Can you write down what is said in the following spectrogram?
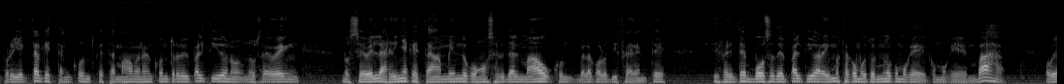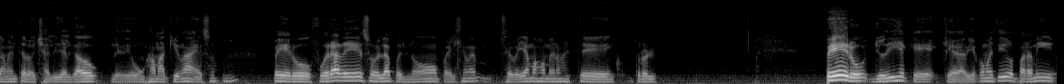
proyectar que está, que está más o menos en control del partido. No, no se ven, no se ven las riñas que estaban viendo con José Luis Dalmau, con, ¿verdad? con los diferentes, diferentes voces del partido. Ahora mismo está como todo el mundo como que, como que en baja. Obviamente lo de Charlie Delgado le dio un jamaquión a eso. Pero fuera de eso, ¿verdad? Pues no, pues él se, veía más o menos este en control. Pero yo dije que, había cometido para mí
